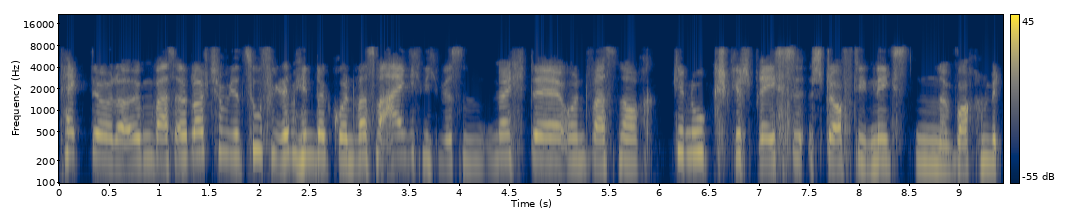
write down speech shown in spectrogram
Pakte oder irgendwas. Es läuft schon wieder zu viel im Hintergrund, was man eigentlich nicht wissen möchte und was noch genug Gesprächsstoff die nächsten Wochen mit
